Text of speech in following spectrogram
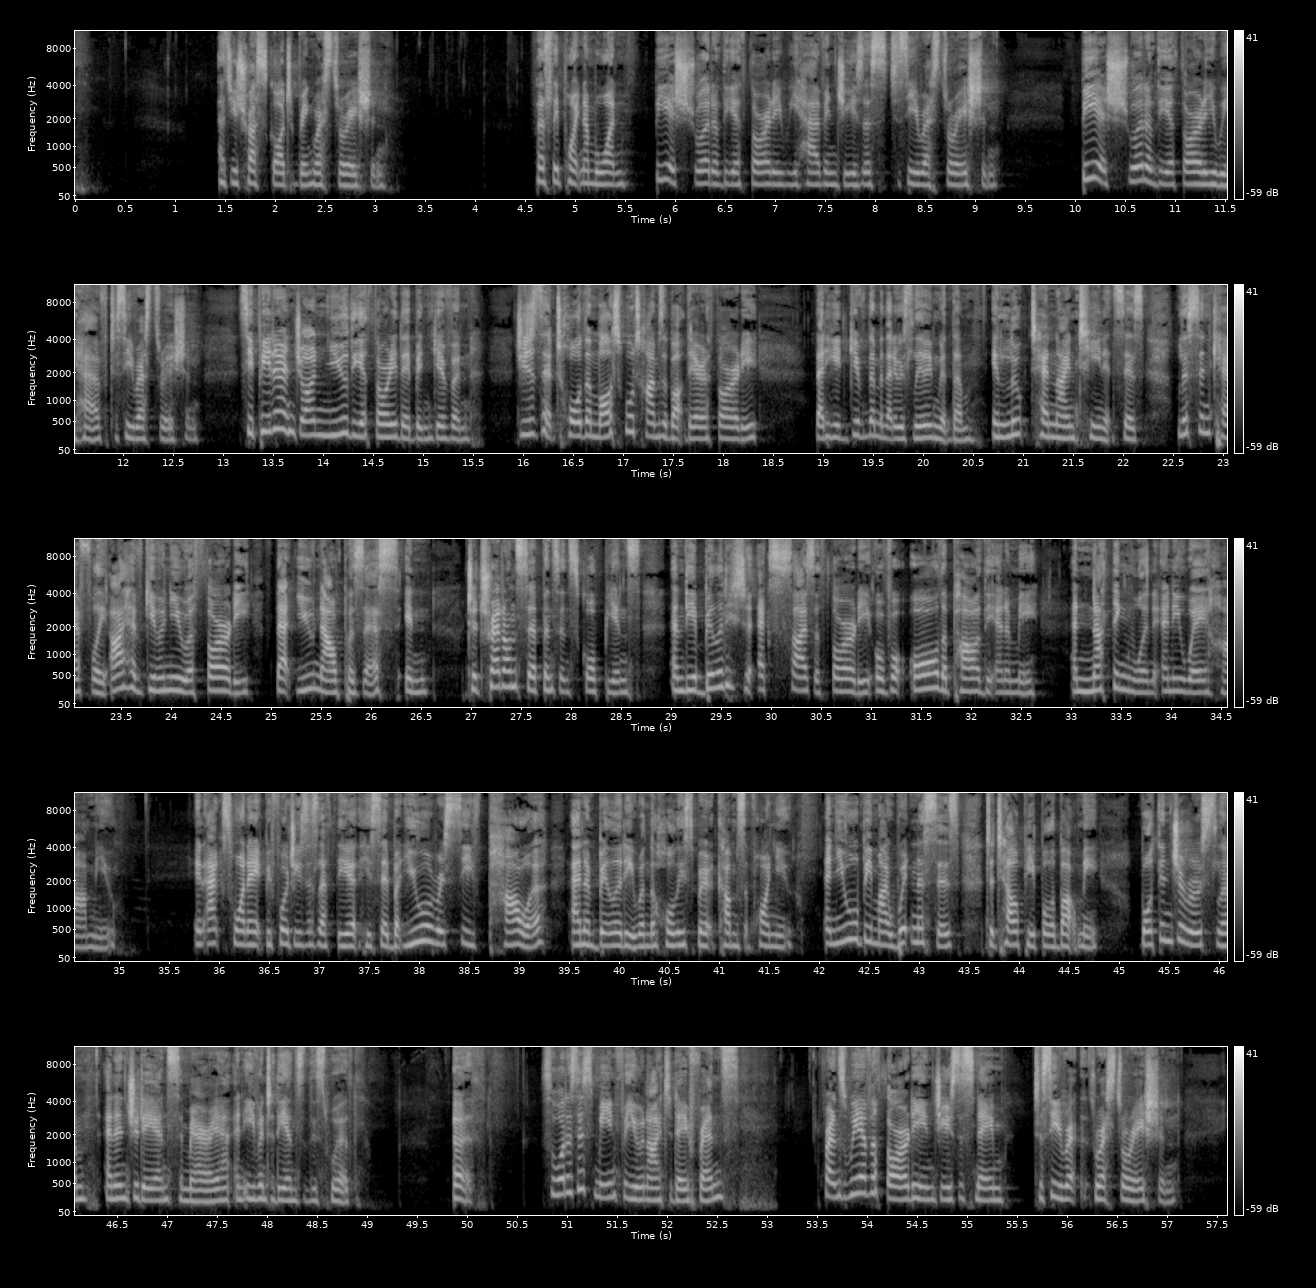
as you trust God to bring restoration? Firstly, point number one be assured of the authority we have in Jesus to see restoration. Be assured of the authority we have to see restoration. See, Peter and John knew the authority they'd been given. Jesus had told them multiple times about their authority that he had given them and that he was living with them. In Luke 10 19, it says, Listen carefully, I have given you authority that you now possess in to tread on serpents and scorpions, and the ability to exercise authority over all the power of the enemy, and nothing will in any way harm you. In Acts 1 8, before Jesus left the earth, he said, But you will receive power and ability when the Holy Spirit comes upon you, and you will be my witnesses to tell people about me, both in Jerusalem and in Judea and Samaria, and even to the ends of this earth. So, what does this mean for you and I today, friends? Friends, we have authority in Jesus' name to see re- restoration.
